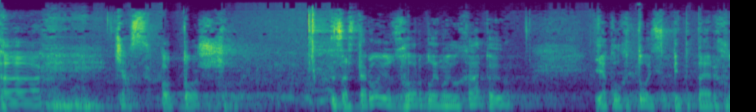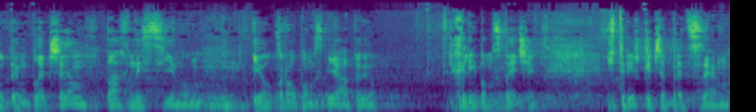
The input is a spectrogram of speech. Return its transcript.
Е, Час. Отож, за старою згорбленою хатою, яку хтось підпер худим плечем, пахне сіном і окропом з м'ятою, хлібом з печі і трішки чебрецем,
